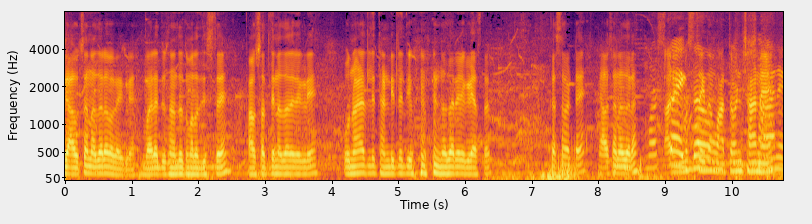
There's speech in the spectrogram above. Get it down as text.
गावचा नजारा बघा इकडे. बऱ्याच दिवसानंतर तुम्हाला दिसतोय. पावसातले नजारे वेगळे उन्हाळ्यातले थंडीतले दिव नजारे वेगळे असतात. कसं वाटतंय गावचा नजारा? मस्त अरे मस्त एकदम. वातावरण छान आहे.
